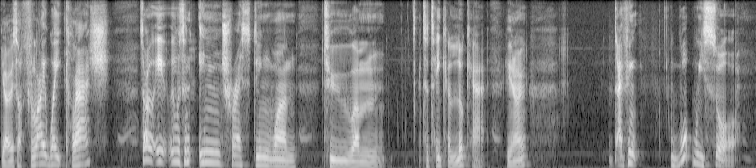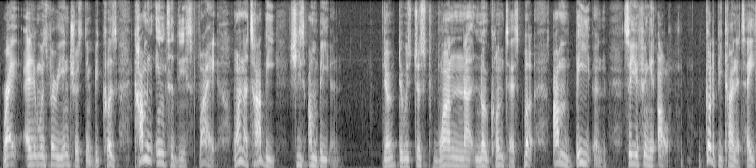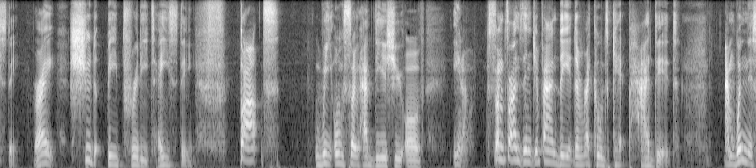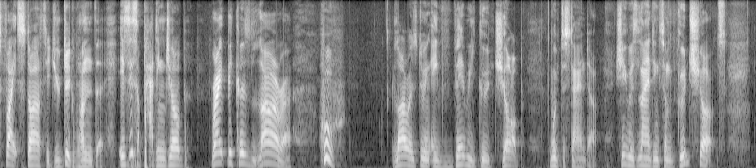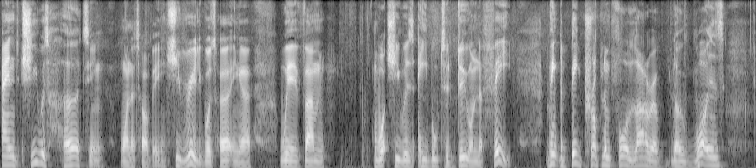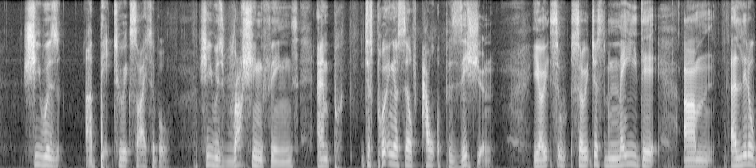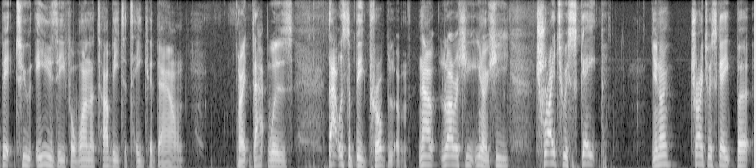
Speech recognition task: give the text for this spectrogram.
Yo, it's a flyweight clash. So it, it was an interesting one to um to take a look at, you know. I think what we saw, right, and it was very interesting because coming into this fight, Watanabe, she's unbeaten. You know, there was just one uh, no contest, but unbeaten. So you're thinking, oh, got to be kind of tasty, right? Should be pretty tasty. But we also had the issue of, you know, sometimes in Japan the, the records get padded. And when this fight started, you did wonder, is this a padding job? Right? Because Lara, whew, Lara's doing a very good job with the stand up. She was landing some good shots and she was hurting Watanabe. She really was hurting her with um, what she was able to do on the feet. I think the big problem for Lara, though, was she was a bit too excitable. She was rushing things and just putting herself out of position. You know, so so it just made it um, a little bit too easy for Watanabe to take her down. Right, that was that was the big problem. Now, Lara, she you know she tried to escape. You know, tried to escape, but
